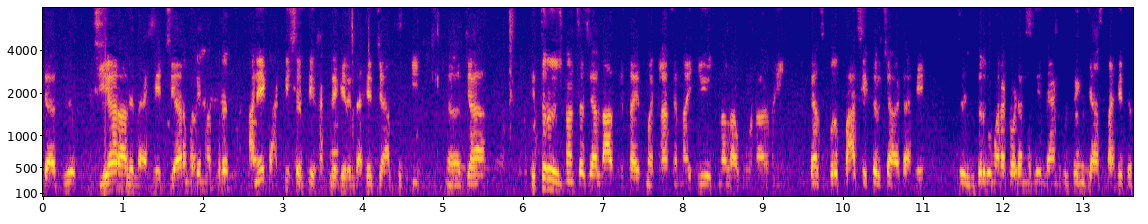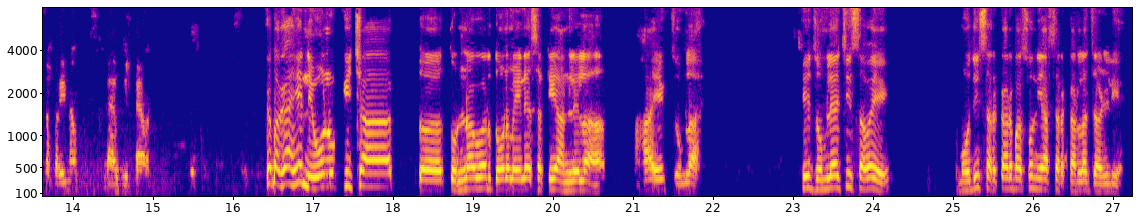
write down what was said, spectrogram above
जी आर आलेला आहे. जी आरमध्ये मात्र अनेक अटी शर्ती घातल्या गेलेल्या आहेत ज्यापैकी ज्या इतर योजनांचा ज्या लाभ घेत आहेत महिला त्यांना ही योजना लागू होणार नाही. त्याचबरोबर पाच एकरच्या अट आहे. तर विदर्भ मराठवाड्यामध्ये लँड होल्डिंग जास्त आहे. त्याचा परिणाम काय होईल काय वाटतं? तर बघा हे निवडणुकीच्या तोंडावर दोन महिन्यासाठी आणलेला हा एक जुमला आहे. ही जुमल्याची सवय मोदी सरकारपासून या सरकारला जळली आहे.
